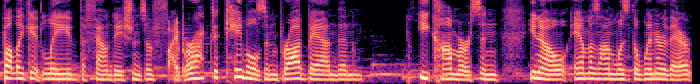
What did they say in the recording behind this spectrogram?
but like it laid the foundations of fiber optic cables and broadband and e-commerce and you know, Amazon was the winner there.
